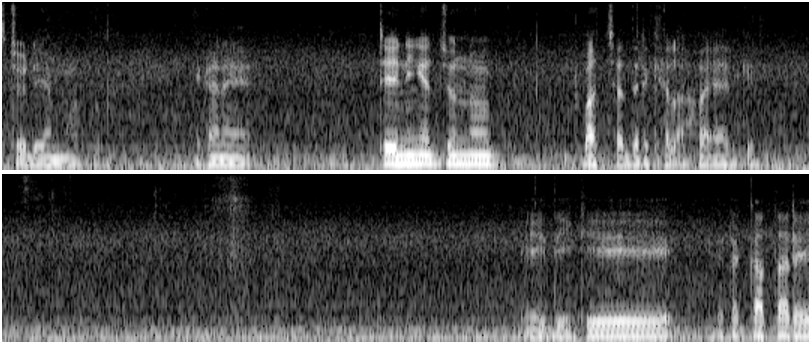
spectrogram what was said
স্টেডিয়াম মতো। এখানে ট্রেনিংয়ের জন্য বাচ্চাদের খেলা হয় আর কি। এইদিকে এটা কাতারে।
